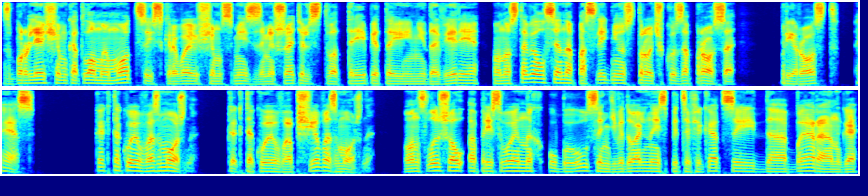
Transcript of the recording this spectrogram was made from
С бурлящим котлом эмоций, скрывающим смесь замешательства, трепета и недоверия, он уставился на последнюю строчку запроса. Прирост S. Как такое возможно? Как такое вообще возможно? Он слышал о присвоенных УБУ с индивидуальной спецификацией до Б-ранга,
